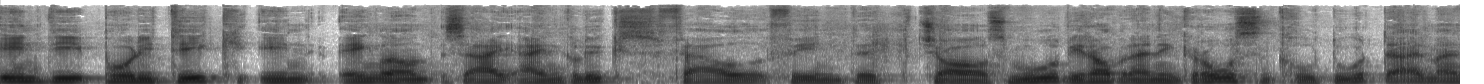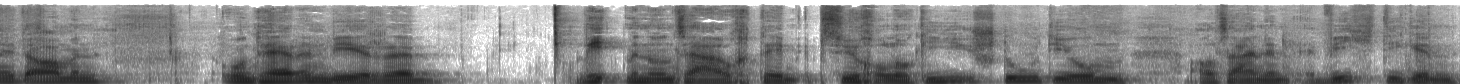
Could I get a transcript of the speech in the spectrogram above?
in die Politik in England sei ein Glücksfall, findet Charles Moore. Wir haben einen großen Kulturteil, meine Damen und Herren. Wir äh, widmen uns auch dem Psychologiestudium als einem wichtigen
